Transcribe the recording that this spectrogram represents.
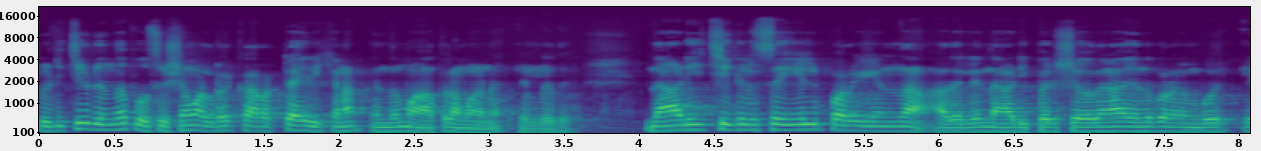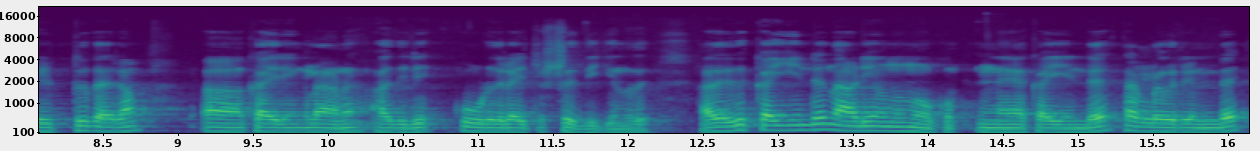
പിടിച്ചിടുന്ന പൊസിഷൻ വളരെ കറക്റ്റായിരിക്കണം എന്ന് മാത്രമാണ് ഉള്ളത്. നാഡീ ചികിത്സയിൽ പറയുന്ന അതിൽ നാഡി പരിശോധന എന്ന് പറയുമ്പോൾ എട്ട് തരം കാര്യങ്ങളാണ് അതിൽ കൂടുതലായിട്ട് ശ്രദ്ധിക്കുന്നത്. അതായത് കയ്യിന്റെ നാടി ഒന്ന് നോക്കും. കയ്യിന്റെ തള്ളവിരലിന്റെ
